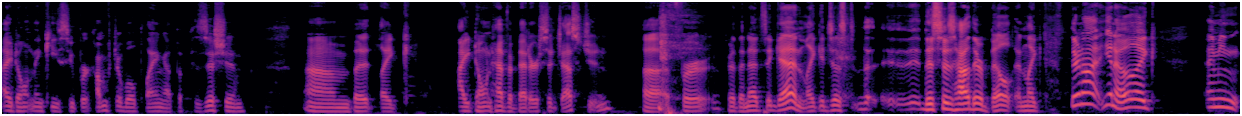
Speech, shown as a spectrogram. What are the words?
I don't think he's super comfortable playing up a position. Um, but like, I don't have a better suggestion uh, for for the Nets again. Like it just th- this is how they're built, and like they're not, you know, like I mean,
